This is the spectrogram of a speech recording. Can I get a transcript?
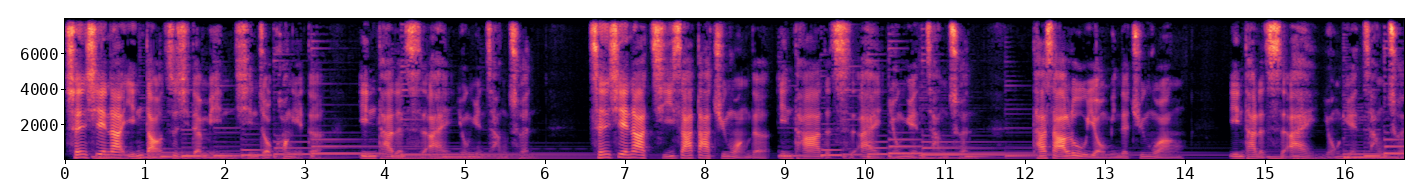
称谢那引导自己的民行走旷野的，因他的慈爱永远长存；称谢那击杀大君王的，因他的慈爱永远长存。他杀戮有名的君王，因他的慈爱永远长存。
